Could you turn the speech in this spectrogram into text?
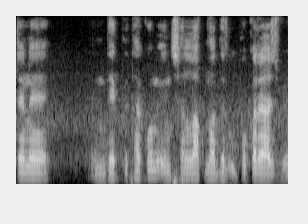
টেনে দেখতে থাকুন। ইনশাল্লাহ আপনাদের উপকারে আসবে।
